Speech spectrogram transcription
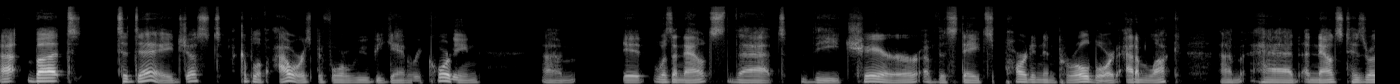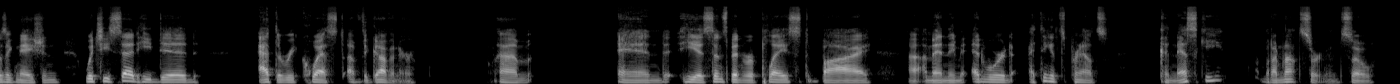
Uh but today just a couple of hours before we began recording um, it was announced that the chair of the state's pardon and parole board, Adam Luck, um, had announced his resignation, which he said he did at the request of the governor. Um, and he has since been replaced by uh, a man named Edward. I think it's pronounced Konieczny, but I'm not certain. So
